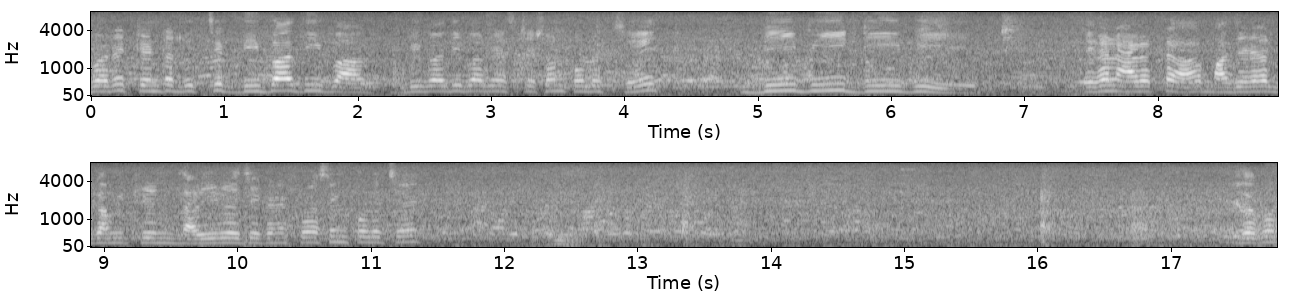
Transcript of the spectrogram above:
এবারে ট্রেনটা ঢুকছে বিবাদী বাগ বিবাদী বাগের স্টেশন কোড হচ্ছে বিবিডিবি। এখানে আর একটা মাঝেরহাটগামী ট্রেন দাঁড়িয়ে রয়েছে, এখানে ক্রসিং করেছে দেখুন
